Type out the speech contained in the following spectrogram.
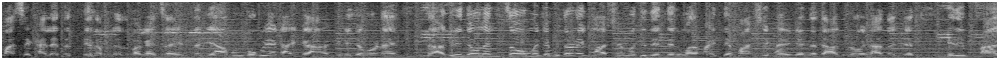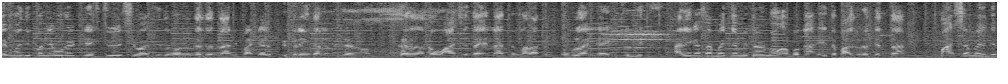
मासे खायला येतात ते आपल्याला बघायचं आहे. तर या आपण बघूया काय काय आगरी जेवण आहे. तर आगरी जेवणाची चव म्हणजे मित्रांनो एक माशामध्ये देते तुम्हाला माहिती आहे. मासे खायचे आहेत ना ते आगरी लोक खाताचे आहेत किती फ्रायमध्ये पण एवढे टेस्टी शिवाय तिथे बनवून देतात ना आणि पाट्याला प्रिपेरिंग झालं मित्रांनो. खरंच आता वास येत आहे ना तर मला आता भूक लागली ऍक्च्युली आणि कसं माहिती आहे मित्रांनो बघा इथं बाजूला त्यांचा माशामध्ये ते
